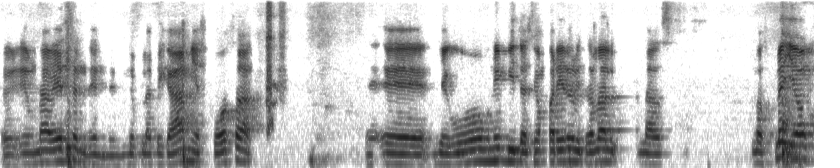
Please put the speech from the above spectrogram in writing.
Eh, una vez en, en, le platicaba a mi esposa, eh, eh, llegó una invitación para ir a arbitrar la, las, los playoffs,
